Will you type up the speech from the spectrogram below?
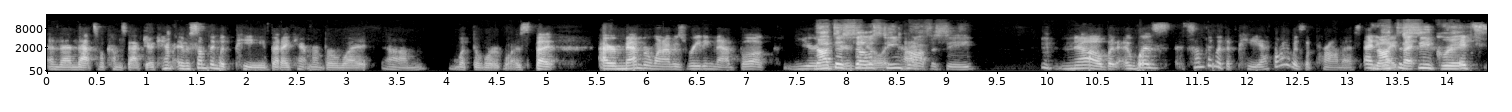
and then that's what comes back to you. I can't, it was something with P, but I can't remember what, um, what the word was. But I remember when I was reading that book years Not the Celestine ago, prophecy. No, but it was something with a P. I thought it was the promise. Anyway, Not the secret. It's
